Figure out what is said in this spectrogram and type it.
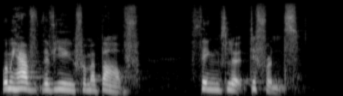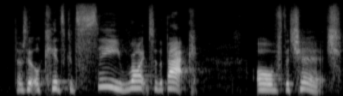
When we have the view from above, things look different. Those little kids could see right to the back of the church.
